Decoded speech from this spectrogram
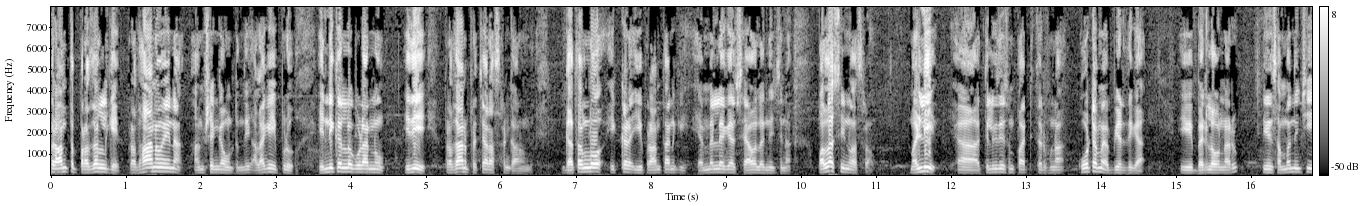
ప్రాంత ప్రజలకి ప్రధానమైన అంశంగా ఉంటుంది. అలాగే ఇప్పుడు ఎన్నికల్లో కూడాను ఇది ప్రధాన ప్రచారాస్త్రం కానుంది. గతంలో ఇక్కడ ఈ ప్రాంతానికి ఎమ్మెల్యేగా సేవలు అందించిన పల్లా శ్రీనివాసరావు మళ్ళీ తెలుగుదేశం పార్టీ తరఫున కూటమి అభ్యర్థిగా ఈ బరిలో ఉన్నారు. దీనికి సంబంధించి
